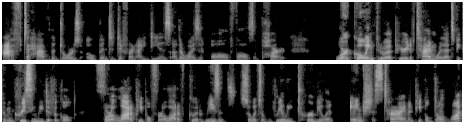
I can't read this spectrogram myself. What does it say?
have to have the doors open to different ideas, otherwise, it all falls apart. We're going through a period of time where that's become increasingly difficult for a lot of people for a lot of good reasons. So, it's a really turbulent, anxious time, and people don't want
